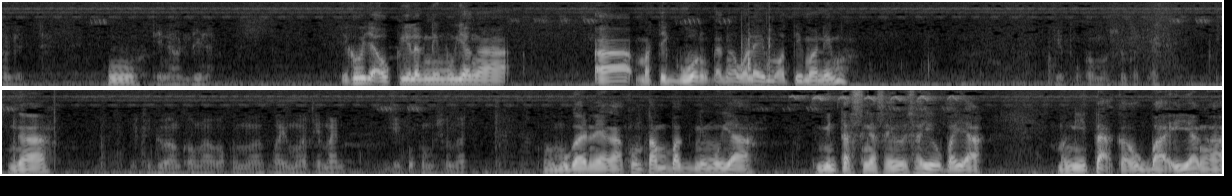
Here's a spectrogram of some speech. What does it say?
Gid. Oo. Tinawag dila. Ikaw ya okay lang nimo ya nga ah, matiguang ka nga walay mo atiman nimo. Di po ka mo sugat eh. Nga Matiguan ko nga way mo timan. Di po ka mo sugat. Humugan niya akong tambag nimo ya. Mintas nga sayo sayo pa ya. Mangita ka og baiya nga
